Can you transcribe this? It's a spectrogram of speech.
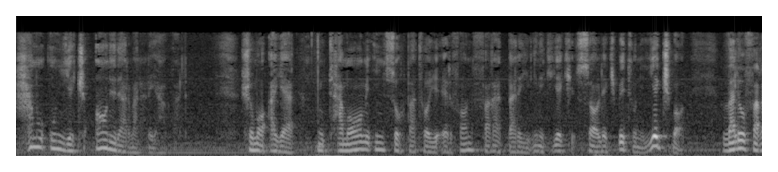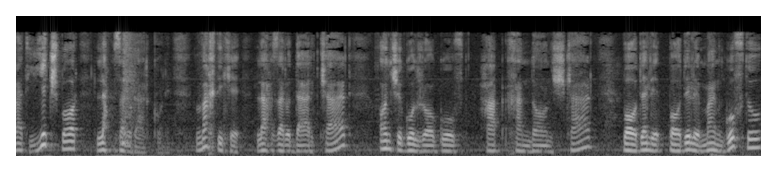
همون اون یک آن در مرحله اول. شما اگر تمام این صحبت های عرفان فقط برای اینه که یک سالک بتونه یک بار ولو فقط یک بار لحظه رو درک کنه. وقتی که لحظه رو درک کرد آنچه گل را گفت حق خندانش کرد با دل, من گفت و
